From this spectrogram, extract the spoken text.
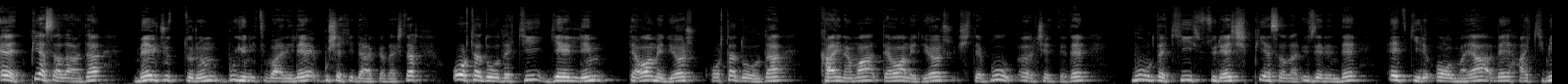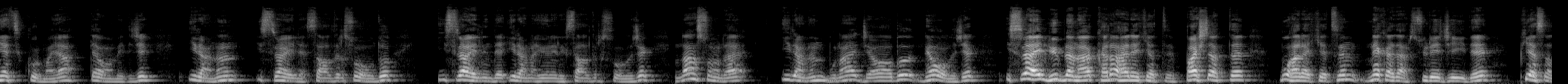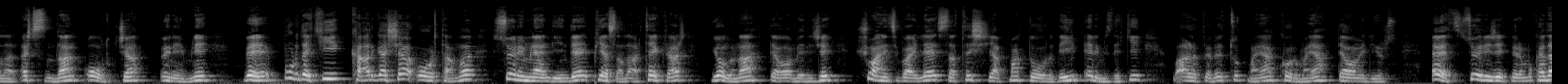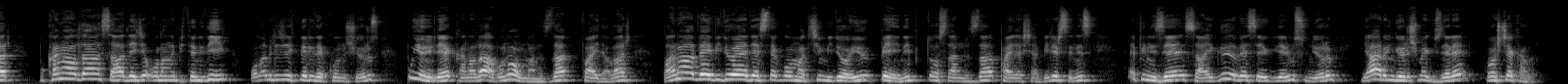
Evet piyasalarda mevcut durum bugün itibariyle bu şekilde arkadaşlar. Orta Doğu'daki gerilim devam ediyor. Orta Doğu'da kaynama devam ediyor. İşte bu ölçekte de buradaki süreç piyasalar üzerinde etkili olmaya ve hakimiyet kurmaya devam edecek. İran'ın İsrail'e saldırısı oldu. İsrail'in de İran'a yönelik saldırısı olacak. Bundan sonra İran'ın buna cevabı ne olacak? İsrail Lübnan'a kara harekatı başlattı. Bu harekatın ne kadar süreceği de piyasalar açısından oldukça önemli ve buradaki kargaşa ortamı sönümlendiğinde piyasalar tekrar yoluna devam edecek. Şu an itibariyle satış yapmak doğru değil. Elimizdeki varlıkları tutmaya, korumaya devam ediyoruz. Evet söyleyeceklerim bu kadar. Bu kanalda sadece olanı biteni değil olabilecekleri de konuşuyoruz. Bu yönüyle kanala abone olmanızda fayda var. Bana ve videoya destek olmak için videoyu beğenip dostlarınızla paylaşabilirsiniz. Hepinize saygı ve sevgilerimi sunuyorum. Yarın görüşmek üzere. Hoşçakalın.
